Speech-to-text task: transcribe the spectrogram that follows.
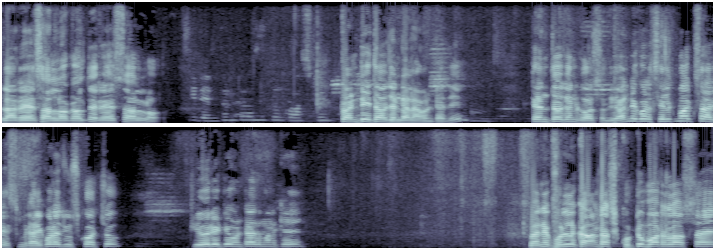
ఇలా రేసాల్లో కలితే రేసాల్లో ఇది ఎంత ఉంటుంది కాస్ట్ ట్వంటీ థౌజండ్ అలా ఉంటుంది. టెన్ థౌజండ్కి వస్తుంది. ఇవన్నీ కూడా సిల్క్ మార్క్ సారీస్. మీరు అవి కూడా చూసుకోవచ్చు. ప్యూరిటీ ఉంటుంది మనకి. ఇవన్నీ ఫుల్ కాంట్రాస్ట్ కుట్టు బోర్డర్లో వస్తాయి.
